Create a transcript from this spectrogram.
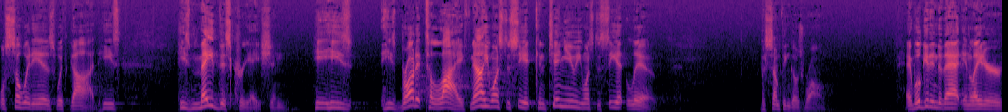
Well, so it is with God. He's, he's made this creation, he, he's, he's brought it to life. Now he wants to see it continue, he wants to see it live. But something goes wrong. And we'll get into that in later,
